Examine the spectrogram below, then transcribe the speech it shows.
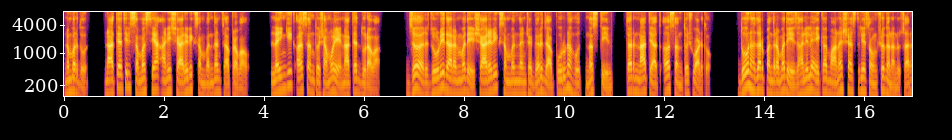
नंबर दोन नात्यातील समस्या आणि शारीरिक संबंधांचा प्रभाव. लैंगिक असंतोषामुळे नात्यात दुरावा. जर जोडीदारांमध्ये शारीरिक संबंधांच्या गरजा पूर्ण होत नसतील तर नात्यात असंतोष वाढतो. दोन हजार पंधरामध्ये झालेल्या एका मानसशास्त्रीय संशोधनानुसार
